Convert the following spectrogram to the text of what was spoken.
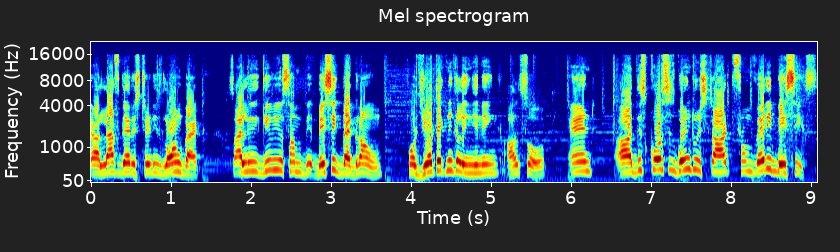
uh, left their studies long back. So, I will give you some basic background for geotechnical engineering also and uh, this course is going to start from very basics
